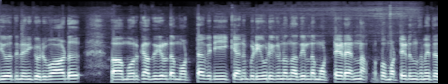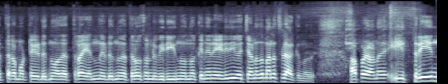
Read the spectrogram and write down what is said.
ജീവിതത്തിൽ എനിക്ക് ഒരുപാട് മൂർഖൻ അതികളുടെ മുട്ട വിരിയിക്കാനും പിടികൂടിക്കണമെന്ന് അതികളുടെ മുട്ടയുടെ എണ്ണം. അപ്പോൾ മുട്ടയിടുന്ന സമയത്ത് എത്ര മുട്ടയിടുന്നു അത് എത്ര എന്നിടുന്നു എത്ര ദിവസം കൊണ്ട് വിരിയുന്നു എന്നൊക്കെ ഞാൻ എഴുതി വെച്ചാണ് അത് മനസ്സിലാക്കുന്നത്. അപ്പോഴാണ് ഇത്രയും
